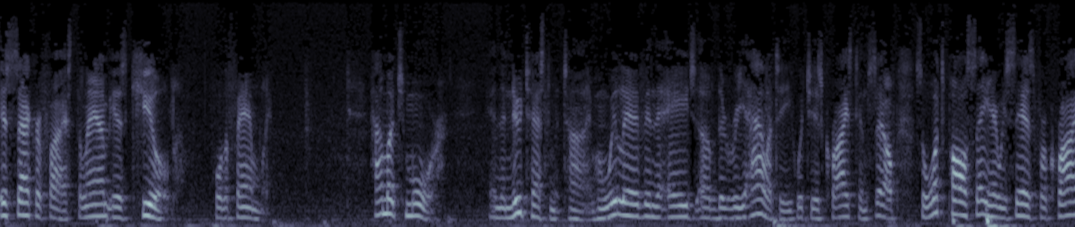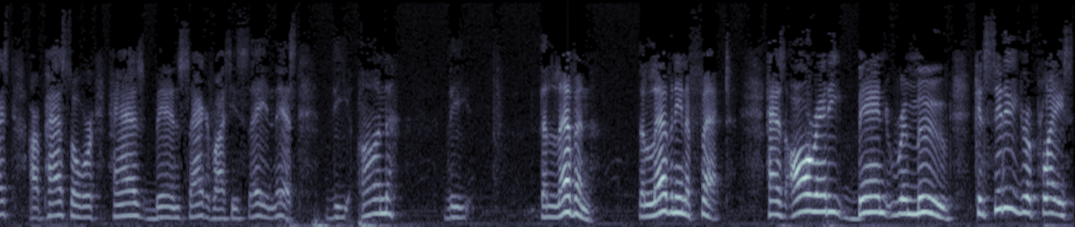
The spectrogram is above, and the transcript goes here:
is sacrificed, the lamb is killed for the family. How much more in the New Testament time when we live in the age of the reality, which is Christ Himself. So, what's Paul saying here? He says, For Christ, our Passover, has been sacrificed. He's saying this the un, the, the leaven, the leavening effect has already been removed. Consider your place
